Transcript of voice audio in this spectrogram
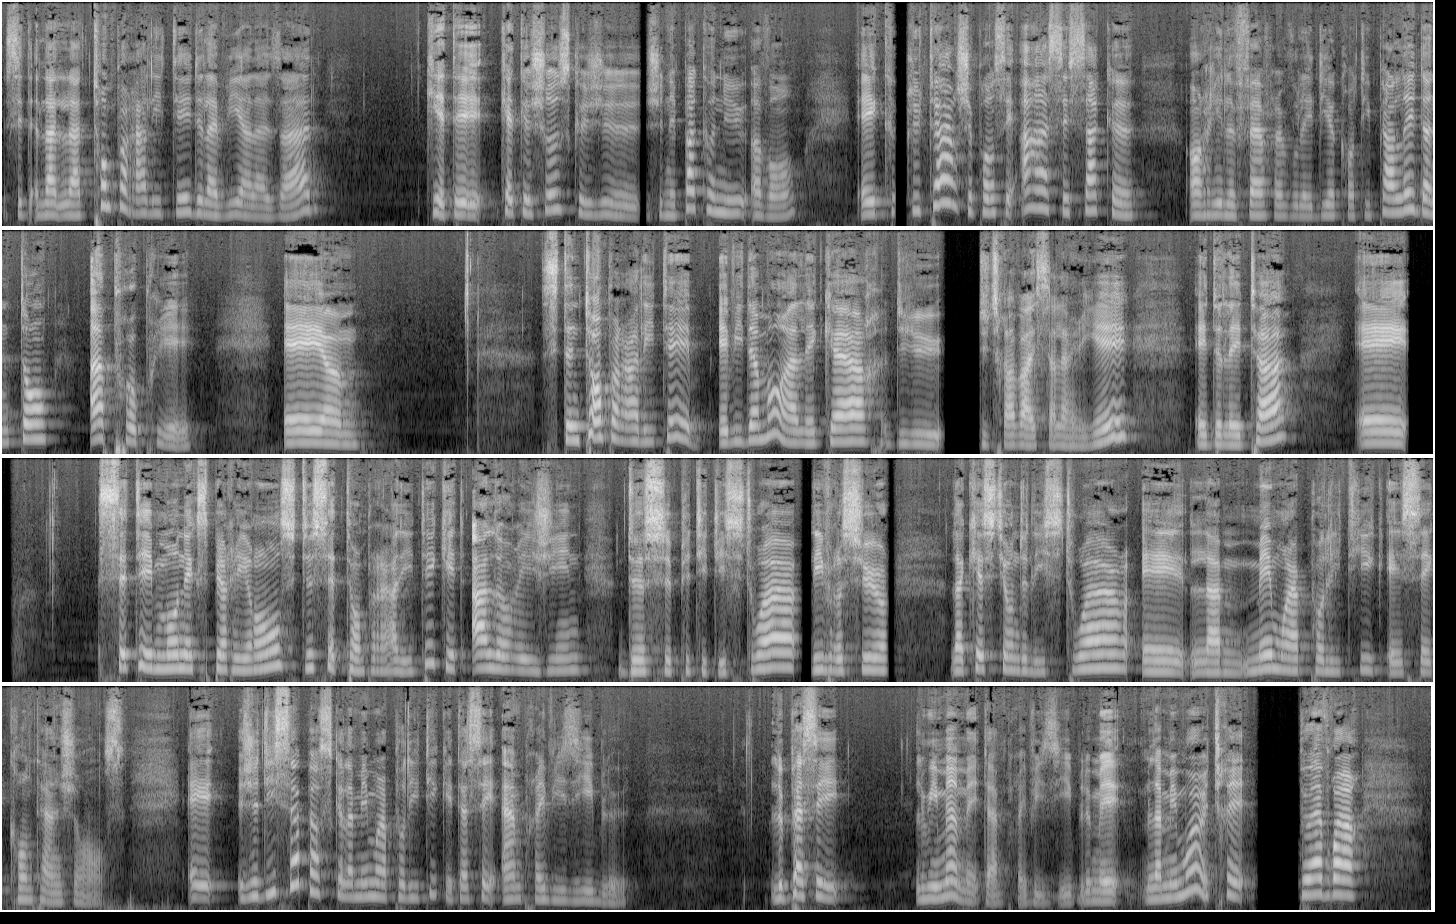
C'est la, la temporalité de la vie à la ZAD qui était quelque chose que je, je n'ai pas connu avant et que plus tard je pensais ah c'est ça que Henri Lefebvre voulait dire quand il parlait d'un temps approprié et euh, c'est une temporalité évidemment à l'écart du, du travail salarié et de l'État et c'était mon expérience de cette temporalité qui est à l'origine de ce petite histoire, livre sur la question de l'histoire et la mémoire politique et ses contingences. Et je dis ça parce que la mémoire politique est assez imprévisible. Le passé lui-même est imprévisible, mais la mémoire est très, peut avoir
